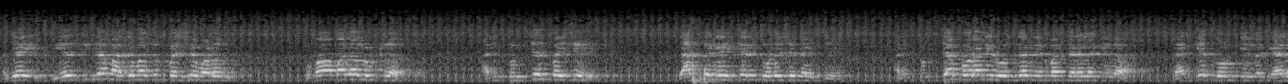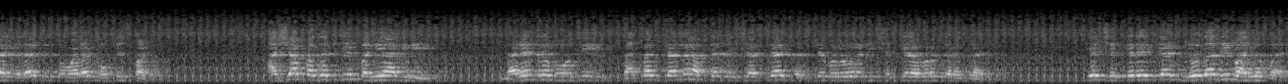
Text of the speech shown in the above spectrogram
म्हणजे जीएसटीच्या माध्यमातून पैसे वाढवून तुम्हा आम्हाला लुटलं. आणि तुमचेच पैसे जास्त घ्यायचे आणि थोडेसे द्यायचे. आणि तुमच्या पोराने रोजगार निर्माण करायला गेला बँकेत लोन केलं घ्यायला गेला की तुम्हाला नोटीस पाठवतो. अशा पद्धतीची बनियागिरी नरेंद्र मोदी सातत्यानं आपल्या देशातल्या जनतेबरोबर आणि शेतकऱ्याबरोबर करत राहिले. हे शेतकऱ्यांच्या विरोधात ही भाजप आहे.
